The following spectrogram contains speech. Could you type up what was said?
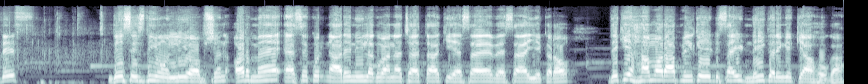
This this is the only option और मैं ऐसे कोई नारे नहीं लगवाना चाहता कि ऐसा है, वैसा है, ये कराओ। देखिए, हम और आप मिलकर ये डिसाइड नहीं करेंगे क्या होगा।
